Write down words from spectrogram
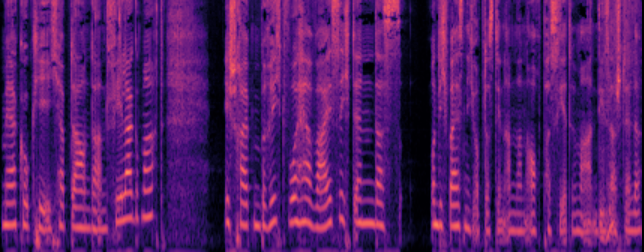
merke, okay, ich habe da und da einen Fehler gemacht, ich schreibe einen Bericht, woher weiß ich denn, dass und ich weiß nicht, ob das den anderen auch passiert immer an dieser mhm. Stelle.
